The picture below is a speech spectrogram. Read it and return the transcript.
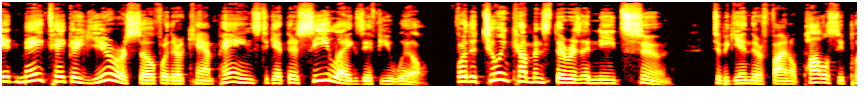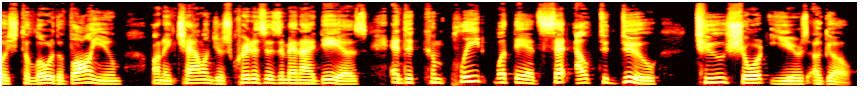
It may take a year or so for their campaigns to get their sea legs, if you will. For the two incumbents, there is a need soon to begin their final policy push to lower the volume on a challenger's criticism and ideas and to complete what they had set out to do two short years ago.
